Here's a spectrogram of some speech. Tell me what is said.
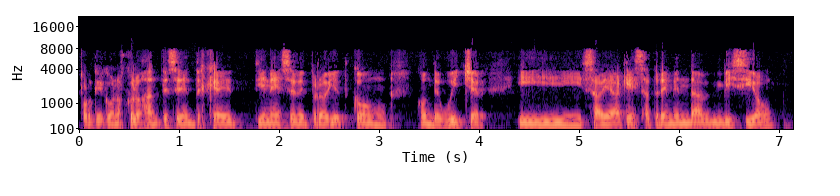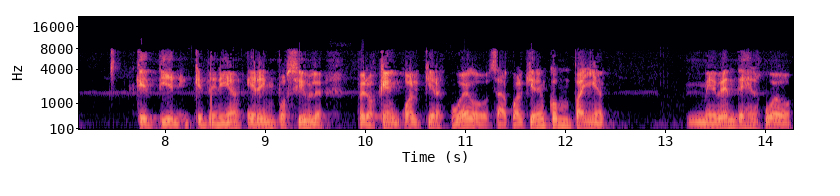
porque conozco los antecedentes que tiene ese de Project con, con The Witcher y sabía que esa tremenda visión que, que tenían era imposible. Pero es que en cualquier juego, o sea, cualquier compañía me vendes el juego,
